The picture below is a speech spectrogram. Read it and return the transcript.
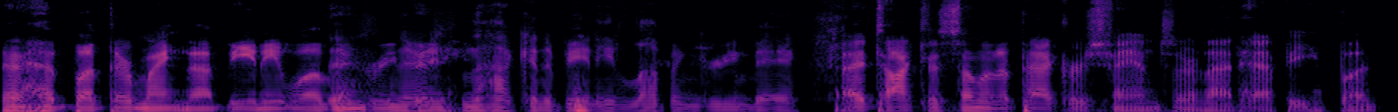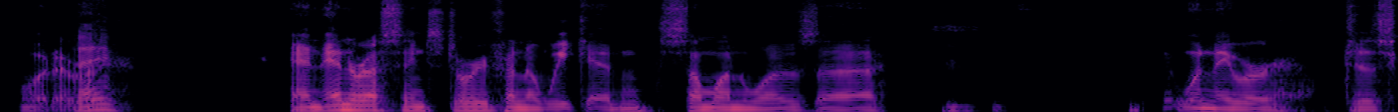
but there might not be any love in Green there's Bay. not going to be any love in Green Bay. I talked to some of the Packers fans. They're not happy, but whatever. Hey. An interesting story from the weekend. Someone was uh when they were just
